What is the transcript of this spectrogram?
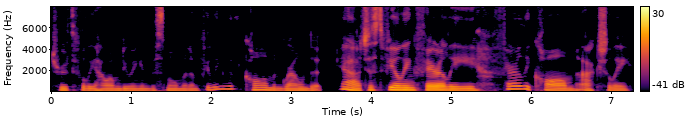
truthfully, how I'm doing in this moment, I'm feeling really calm and grounded. Yeah, just feeling fairly, fairly calm, actually.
